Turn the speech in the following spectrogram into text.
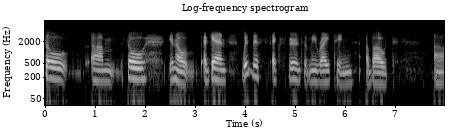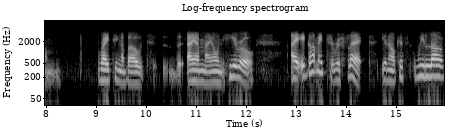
So, um, so you know, again, with this experience of me writing about um, writing about the, I am my own hero, I it got me to reflect you know, because we love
